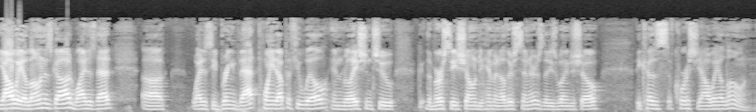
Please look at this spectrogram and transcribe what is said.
Yahweh alone is God? Why does that uh, why does he bring that point up, if you will, in relation to the mercy shown to him and other sinners that he's willing to show? Because, of course, Yahweh alone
